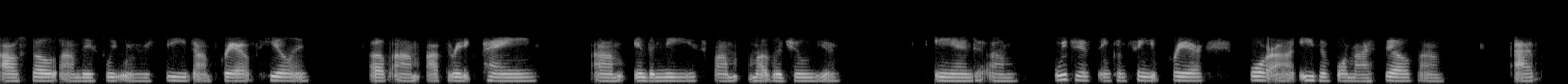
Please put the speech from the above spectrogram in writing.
Also, um, this week we received a prayer of healing of arthritic pain in the knees from Mother Julia. And we're just in continued prayer for uh, even for myself. Um, I've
